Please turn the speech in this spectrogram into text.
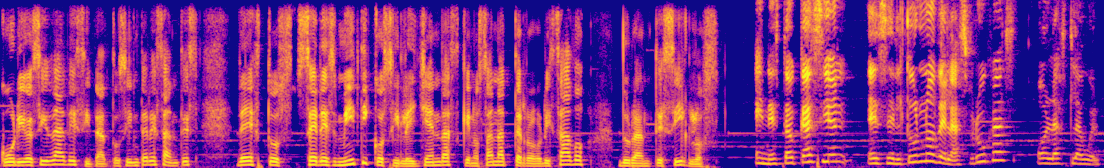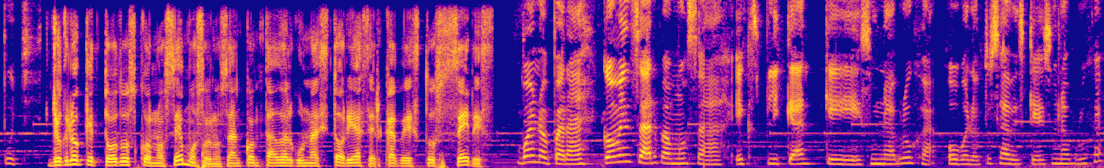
curiosidades y datos interesantes de estos seres míticos y leyendas que nos han aterrorizado durante siglos. En esta ocasión es el turno de las brujas o las tlahuelpuches. Yo creo que todos conocemos o nos han contado alguna historia acerca de estos seres. Bueno, para comenzar vamos a explicar qué es una bruja. O bueno, ¿tú sabes qué es una bruja?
